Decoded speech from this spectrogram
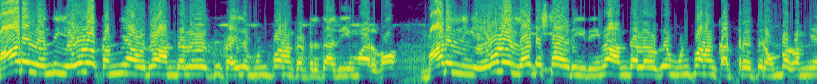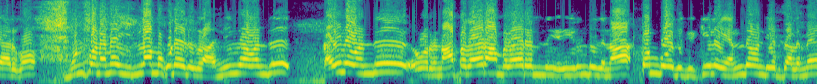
மாடல் வந்து எவ்வளோ கம்மியாகுதோ அந்த அளவுக்கு கையில் முன்பணம் கட்டுறது அதிகமாக இருக்கும். மாடல் நீங்கள் எவ்வளோ லேட்டஸ்ட்டாக எடுக்கிறீங்களோ அந்த அளவுக்கு முன்பணம் கட்டுறது ரொம்ப கம்மியாக இருக்கும். முன்பணமே இல்லாமல் கூட எடுக்கலாம். நீங்கள் வந்து கையில் வந்து ஒரு நாற்பதாயிரம் ஐம்பதாயிரம் இருந்து இருந்ததுன்னா பத்தொம்போதுக்கு கீழே எந்த வண்டி எடுத்தாலுமே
